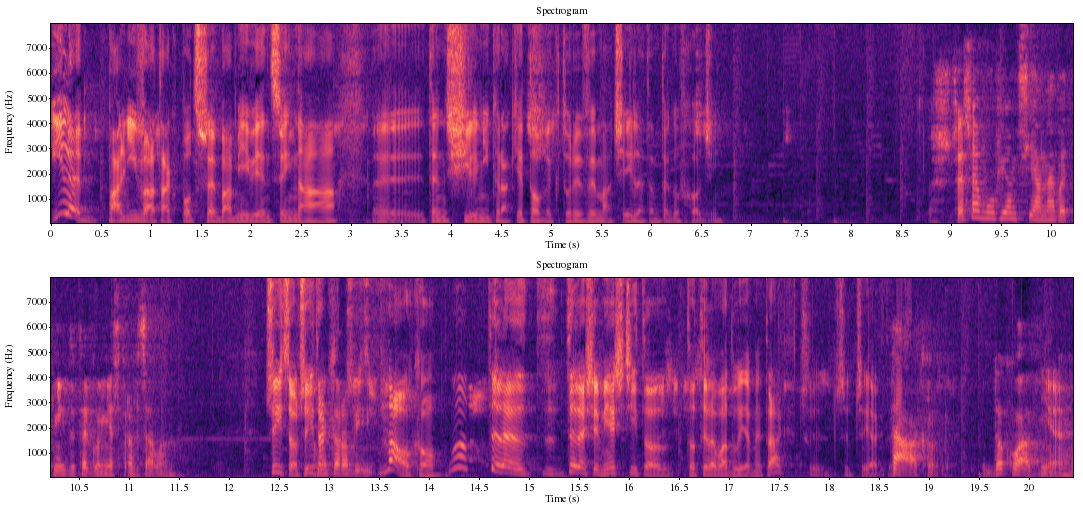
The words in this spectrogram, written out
Ile paliwa tak potrzeba mniej więcej na y, ten silnik rakietowy, który wy macie? Ile tam tego wchodzi? Szczerze mówiąc, ja nawet nigdy tego nie sprawdzałem. Czyli co, czyli My tak to robili. na oko. No, tyle, tyle się mieści, to, to tyle ładujemy, tak? Czy, czy, czy jak to Tak, dokładnie.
